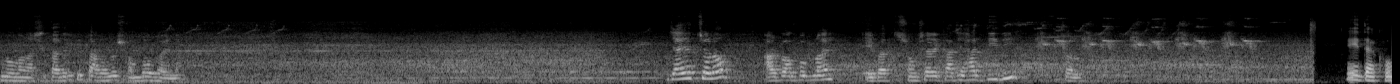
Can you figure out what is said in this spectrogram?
হনুমান আসে। তাদেরকে তাড়ানো সম্ভব হয় না। যাই হোক, চলো। আর বক বক নয়, এবার তো সংসারের কাজে হাত দিয়ে দিই। চলো। এই দেখো,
